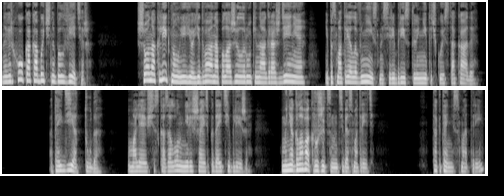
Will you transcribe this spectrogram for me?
Наверху, как обычно, был ветер. Шон окликнул ее, едва она положила руки на ограждение — и посмотрела вниз на серебристую ниточку эстакады. «Отойди оттуда», — умоляюще сказал он, не решаясь подойти ближе. «У меня голова кружится на тебя смотреть». «Тогда не смотри».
